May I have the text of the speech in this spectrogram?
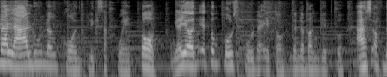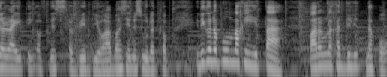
na lalo ng conflict sa kwento. Ngayon, itong post po na ito na nabanggit ko, as of the writing of this uh, video, habang sinusulat ko, hindi ko na po makita. Parang nakadelete na po.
